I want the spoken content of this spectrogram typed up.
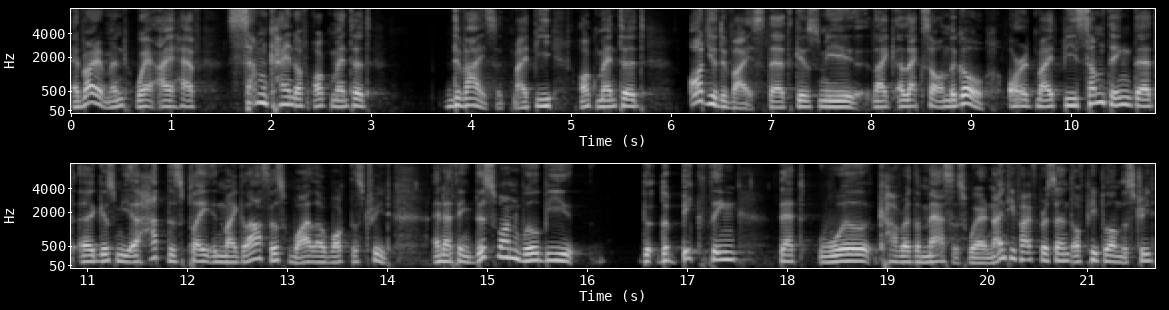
environment where I have some kind of augmented device. It might be augmented audio device that gives me like Alexa on the go, or it might be something that uh, gives me a HUD display in my glasses while I walk the street. And I think this one will be the, the big thing that will cover the masses, where 95% of people on the street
